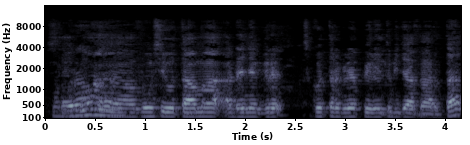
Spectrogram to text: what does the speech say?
Nyebrang eh, fungsi utama adanya Grab- skuter Grab Wheel itu di Jakarta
